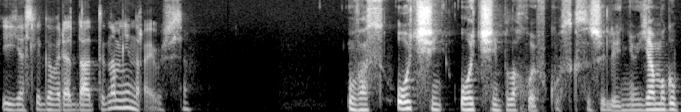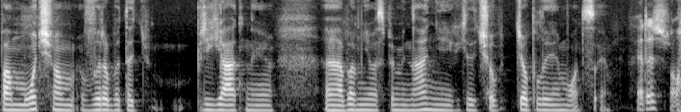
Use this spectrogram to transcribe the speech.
И если говорят, да, ты нам не нравишься. У вас очень-очень плохой вкус, к сожалению. Я могу помочь вам выработать приятные обо мне воспоминания и какие-то теплые эмоции. Хорошо.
